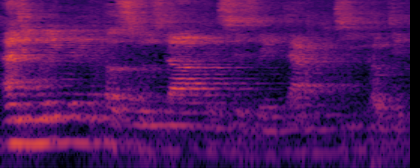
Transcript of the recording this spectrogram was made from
And in the postman's dark and sizzling damp tea-coated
